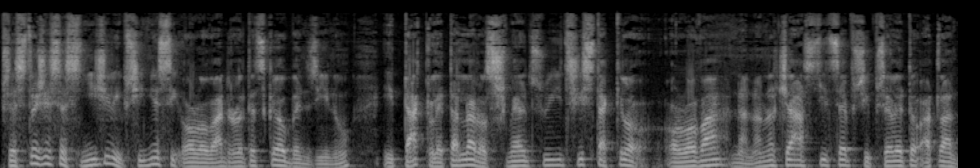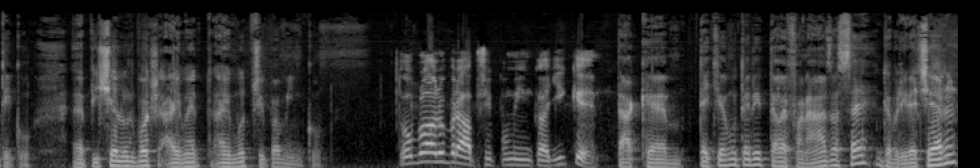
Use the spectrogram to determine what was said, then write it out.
Přestože se snížily příměsi olova do leteckého benzínu, i tak letadla rozšmelcují 300 kg olova na nanočástice při přeletu Atlantiku, eh, píše Ludboš Ajmut připomínku. To byla dobrá připomínka, díky. Tak eh, teď mu tedy telefonát zase. Dobrý večer.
